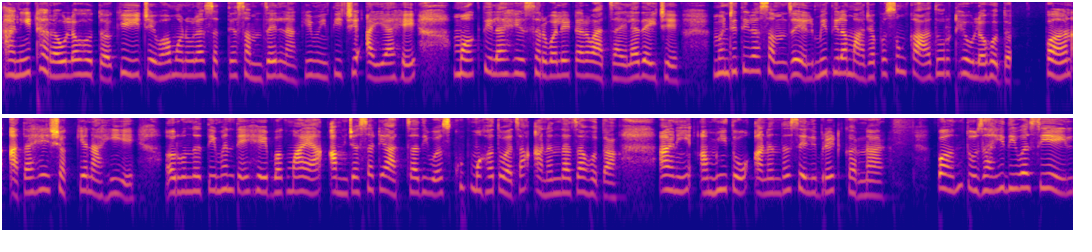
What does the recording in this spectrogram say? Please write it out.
आणि ठरवलं होतं की जेव्हा मनूला सत्य समजेल ना की मी तिची आई आहे मग तिला हे सर्व लेटर वाचायला द्यायचे. म्हणजे तिला समजेल मी तिला माझ्यापासून का दूर ठेवलं होतं? पण आता हे शक्य नाही आहे अरुंधती म्हणते हे बघ माया आमच्यासाठी आजचा दिवस खूप महत्त्वाचा आनंदाचा होता आणि आम्ही तो आनंद सेलिब्रेट करणार. पण तुझाही दिवस येईल.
